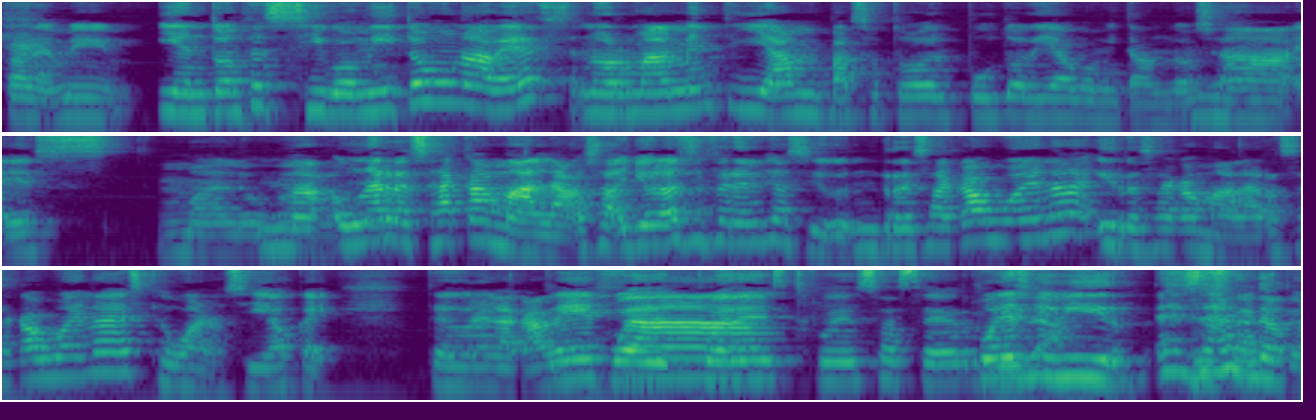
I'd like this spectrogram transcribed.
Para mí, Y entonces, si vomito una vez, normalmente ya me paso todo el puto día vomitando. O sea, es malo. ma- malo. una resaca mala. O sea, yo las diferencias resaca buena y resaca mala. Resaca buena es que, bueno, sí, ok, te duele la cabeza, Puedes, puedes, puedes hacer. puedes vida. vivir, exacto. Exacto.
